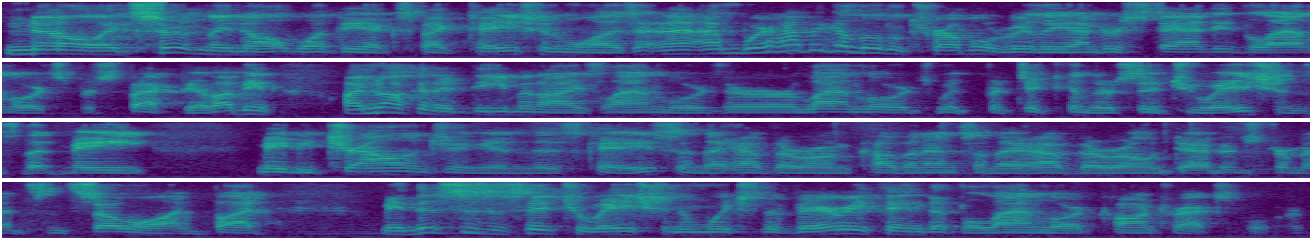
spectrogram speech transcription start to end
No, it's certainly not what the expectation was. And, and, we're having a little trouble really understanding the landlord's perspective. I mean, I'm not going to demonize landlords. There are landlords with particular situations that may, may be challenging in this case, and they have their own covenants and they have their own debt instruments and so on. But I mean, this is a situation in which the very thing that the landlord contracts for,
